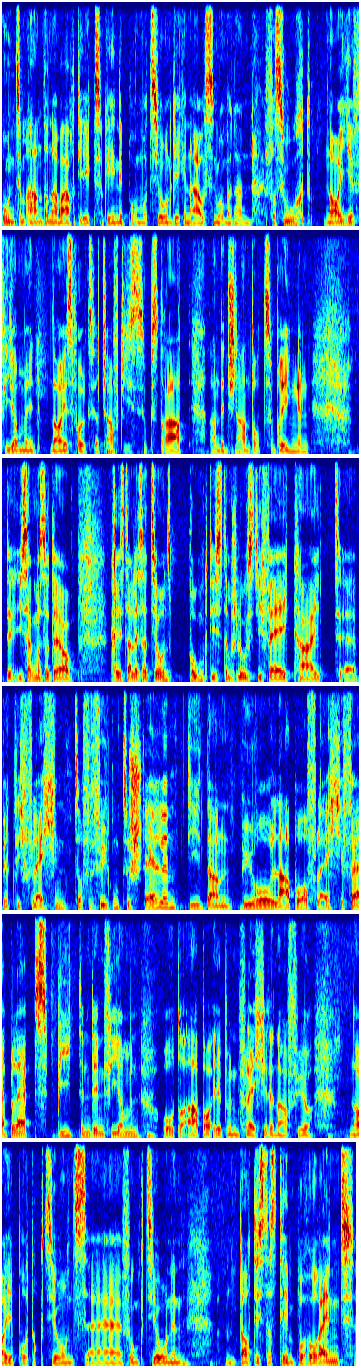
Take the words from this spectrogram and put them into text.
und zum anderen aber auch die exogene Promotion gegen außen, wo man dann versucht, neue Firmen, neues volkswirtschaftliches Substrat an den Standort zu bringen. Ich sage mal so, der Kristallisationspunkt ist am Schluss die Fähigkeit, äh, wirklich Flächen zur Verfügung zu stellen, die dann Büro, Laborfläche, Fab Labs bieten den Firmen oder aber eben Fläche dann auch für neue Produktionsfunktionen. Dort ist das Tempo horrend.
